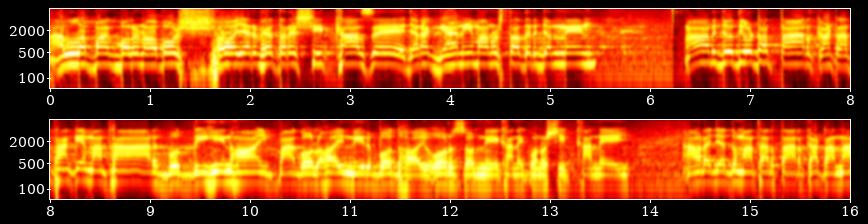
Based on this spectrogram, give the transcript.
আল্লাহ পাক বলেন, অবশ্যই এর ভেতরে শিক্ষা আছে। যারা জ্ঞানী মানুষ, তাদের জন্য। আর যদি ওটা তার কাটা থাকে, মাথার বুদ্ধিহীন হয়, পাগল হয়, নির্বোধ হয়, ওর জন্য এখানে কোনো শিক্ষা নেই। আমরা যেহেতু মাথার তার কাটা না,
